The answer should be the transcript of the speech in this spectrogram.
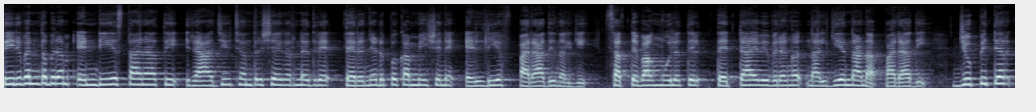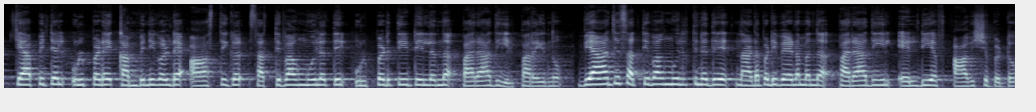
തിരുവനന്തപുരം എൻ ഡി എ സ്ഥാനാർത്ഥി രാജീവ് ചന്ദ്രശേഖറിനെതിരെ തെരഞ്ഞെടുപ്പ് കമ്മീഷന് എൽ ഡി എഫ് പരാതി നൽകി. സത്യവാങ്മൂലത്തിൽ തെറ്റായ വിവരങ്ങൾ നൽകിയെന്നാണ് പരാതി. ജൂപ്പിറ്റർ ക്യാപിറ്റൽ ഉൾപ്പെടെ കമ്പനികളുടെ ആസ്തികൾ സത്യവാങ്മൂലത്തിൽ ഉൾപ്പെടുത്തിയിട്ടില്ലെന്ന് പരാതിയിൽ പറയുന്നു. വ്യാജ സത്യവാങ്മൂലത്തിനെതിരെ നടപടി വേണമെന്ന് പരാതിയിൽ എൽ ആവശ്യപ്പെട്ടു.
